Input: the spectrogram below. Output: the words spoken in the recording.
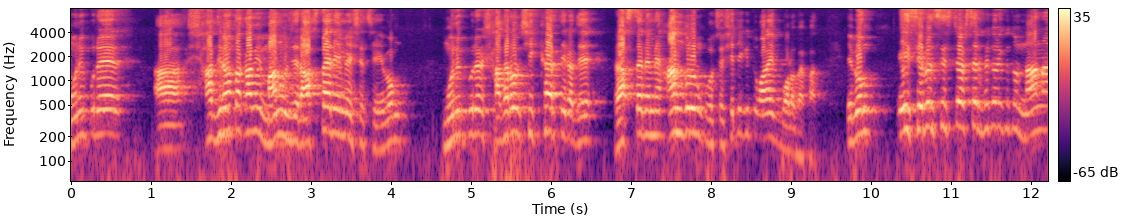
মণিপুরের স্বাধীনতাকামী মানুষ যে রাস্তায় নেমে এসেছে এবং মণিপুরের সাধারণ শিক্ষার্থীরা যে রাস্তায় নেমে আন্দোলন করছে, সেটি কিন্তু অনেক বড় ব্যাপার। এবং এই সেভেন সিস্টার্স এর ভিতরে কিন্তু নানা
